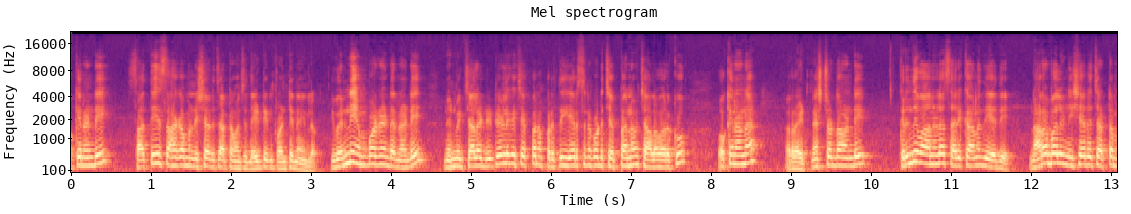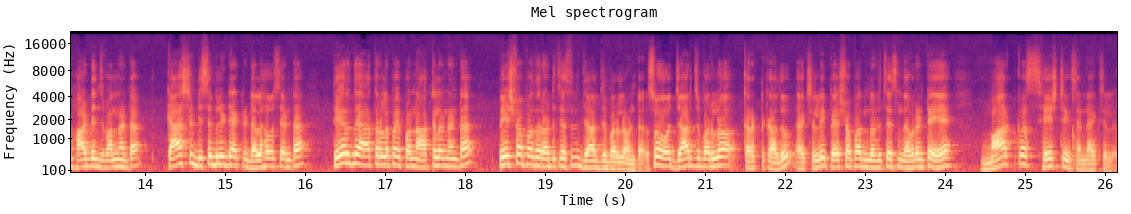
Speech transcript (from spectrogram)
ఓకేనండి? సతీ సహగమ నిషేధ చట్టం వచ్చింది ఎయిటీన్ ట్వంటీ నైన్లో. ఇవన్నీ ఇంపార్టెంట్ అండి నేను మీకు చాలా డీటెయిల్గా చెప్పాను ప్రతి ఇయర్స్ని కూడా చెప్పాను చాలా వరకు. ఓకేనా రైట్ నెక్స్ట్ చూద్దామండి. క్రింది వానిలో సరికానది ఏది? నరబలి నిషేధ చట్టం హార్డెన్స్ వన్ అంట క్యాస్ట్ డిసబిలిటీ యాక్ట్ డల్ హౌస్ అంట తీర్థయాత్రలపై పన్ను ఆకలన్ అంట పేష్వా రద్దు చేసింది జార్జ్ బర్లో అంట. సో జార్జ్ బర్లో కరెక్ట్ కాదు యాక్చువల్లీ పేష్వాపదం రద్దు చేసింది ఎవరంటే మార్క్వస్ హేస్టింగ్స్ అండి యాక్చువల్లీ.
